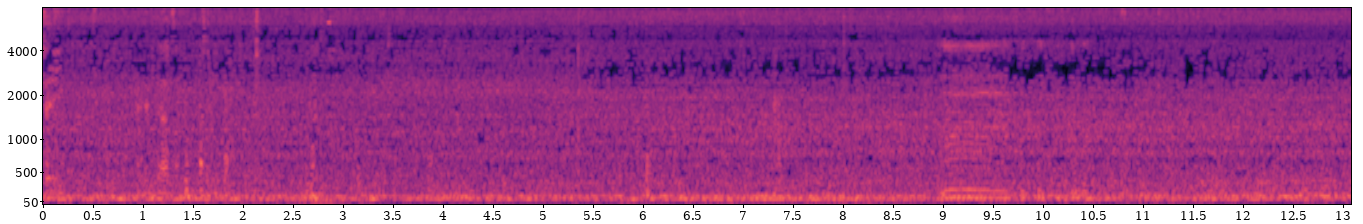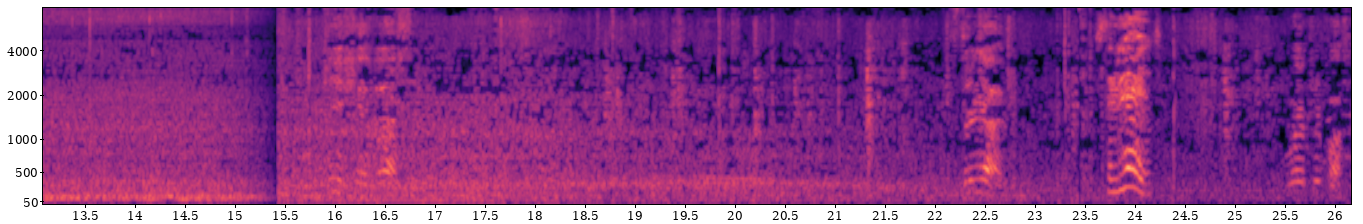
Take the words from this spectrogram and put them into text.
Три. Ребята, три. Нифига себе. Стреляют. Стреляют? Боеприпасы.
